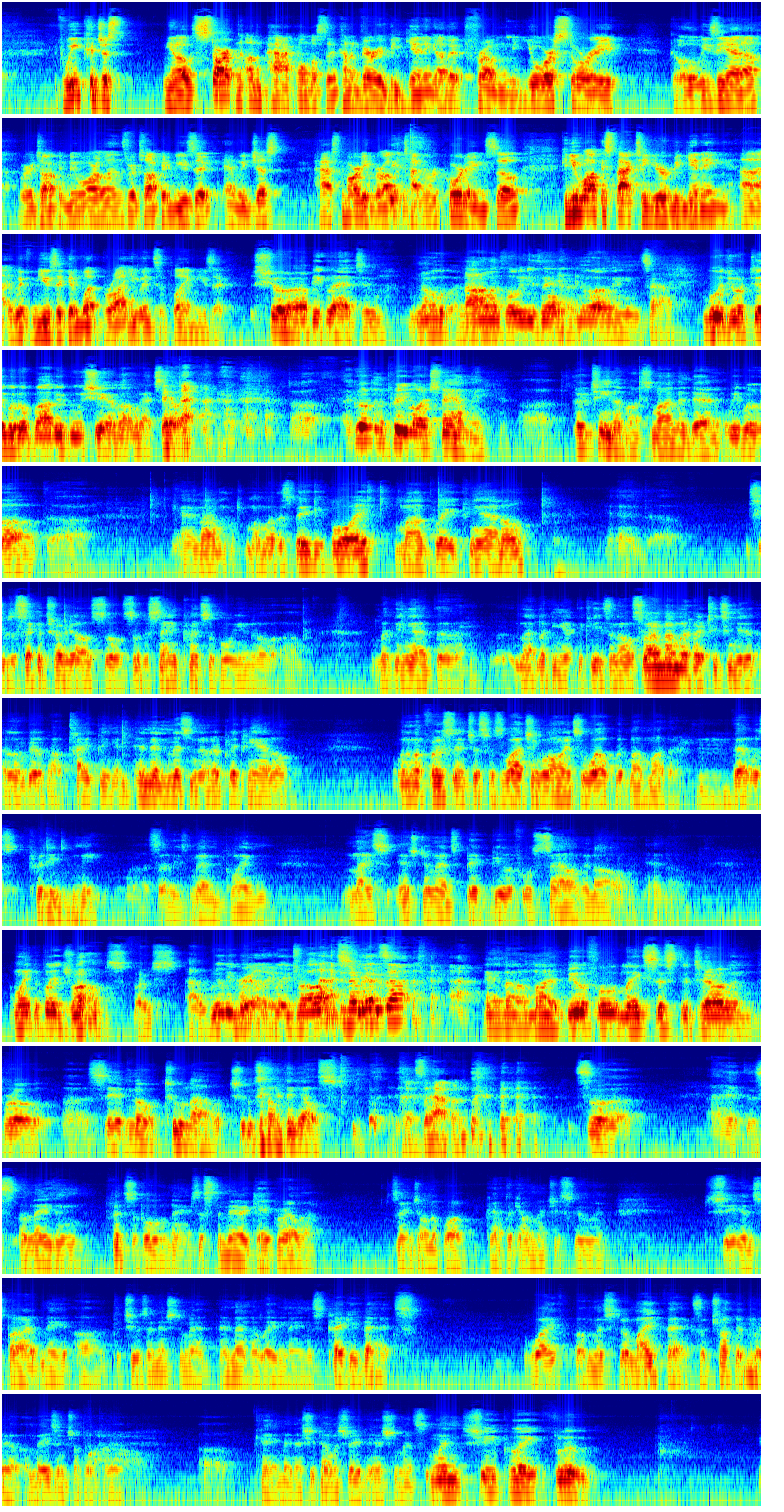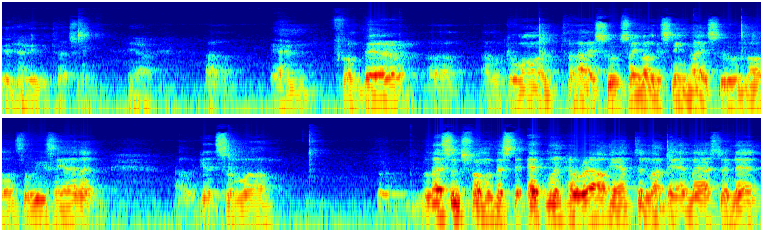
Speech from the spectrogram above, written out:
if we could just you know start and unpack almost the kind of very beginning of it from your story go louisiana we're talking new orleans we're talking music and we just passed mardi gras the time of recording so can you walk us back to your beginning uh, with music and what brought you into playing music Sure, I'll be glad to. No, New Orleans, Louisiana, New Orleans, uh, Boudreaux, Thibodeau, Bobby Boucher, and all that stuff. uh, I grew up in a pretty large family, uh, 13 of us, mom and dad. We were loved. Uh, and I'm my mother's baby boy. Mom played piano, and uh, she was a secretary also, so the same principle, you know, um, looking at the, not looking at the keys and all. So I remember her teaching me a little bit about typing and, and then listening to her play piano. One of my first interests was watching Lawrence Welk with my mother. That was pretty neat. Uh, so these men playing nice instruments, big, beautiful sound and all. And uh, I wanted to play drums first. I really wanted Really? to play drums. never yes. did that And uh, my beautiful late sister Geraldine Bro uh, said, "No, too loud. Choose something else." that's to happen so uh, I had this amazing principal named Sister Mary Caparella, St. Joan of Arc Catholic Elementary School, and she inspired me uh, to choose an instrument. And then a lady named is Peggy Vax, wife of Mr. Mike Vax, a trumpet player, amazing trumpet player uh, came in and she demonstrated the instruments. When she played flute, it Yeah. really touched me. yeah And from there, uh, I would go on to high school, St. Augustine High School in Orleans, Louisiana. I would get some um, lessons from a Mr. Edwin Harrell Hampton, my bandmaster, and then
